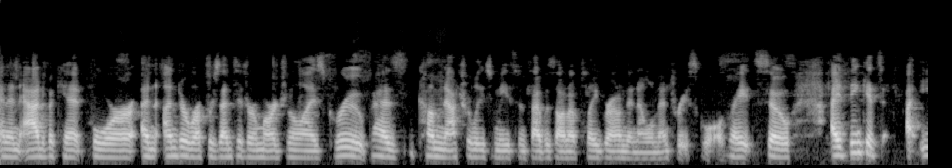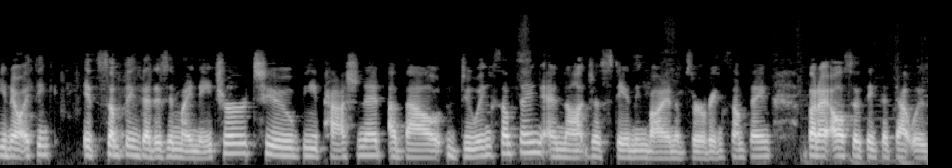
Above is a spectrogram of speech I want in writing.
and an advocate for an underrepresented or marginalized group has come naturally to me since i was on a playground in elementary school right? So i think it's you know i think it's something that is in my nature to be passionate about doing something and not just standing by and observing something but i also think that that was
